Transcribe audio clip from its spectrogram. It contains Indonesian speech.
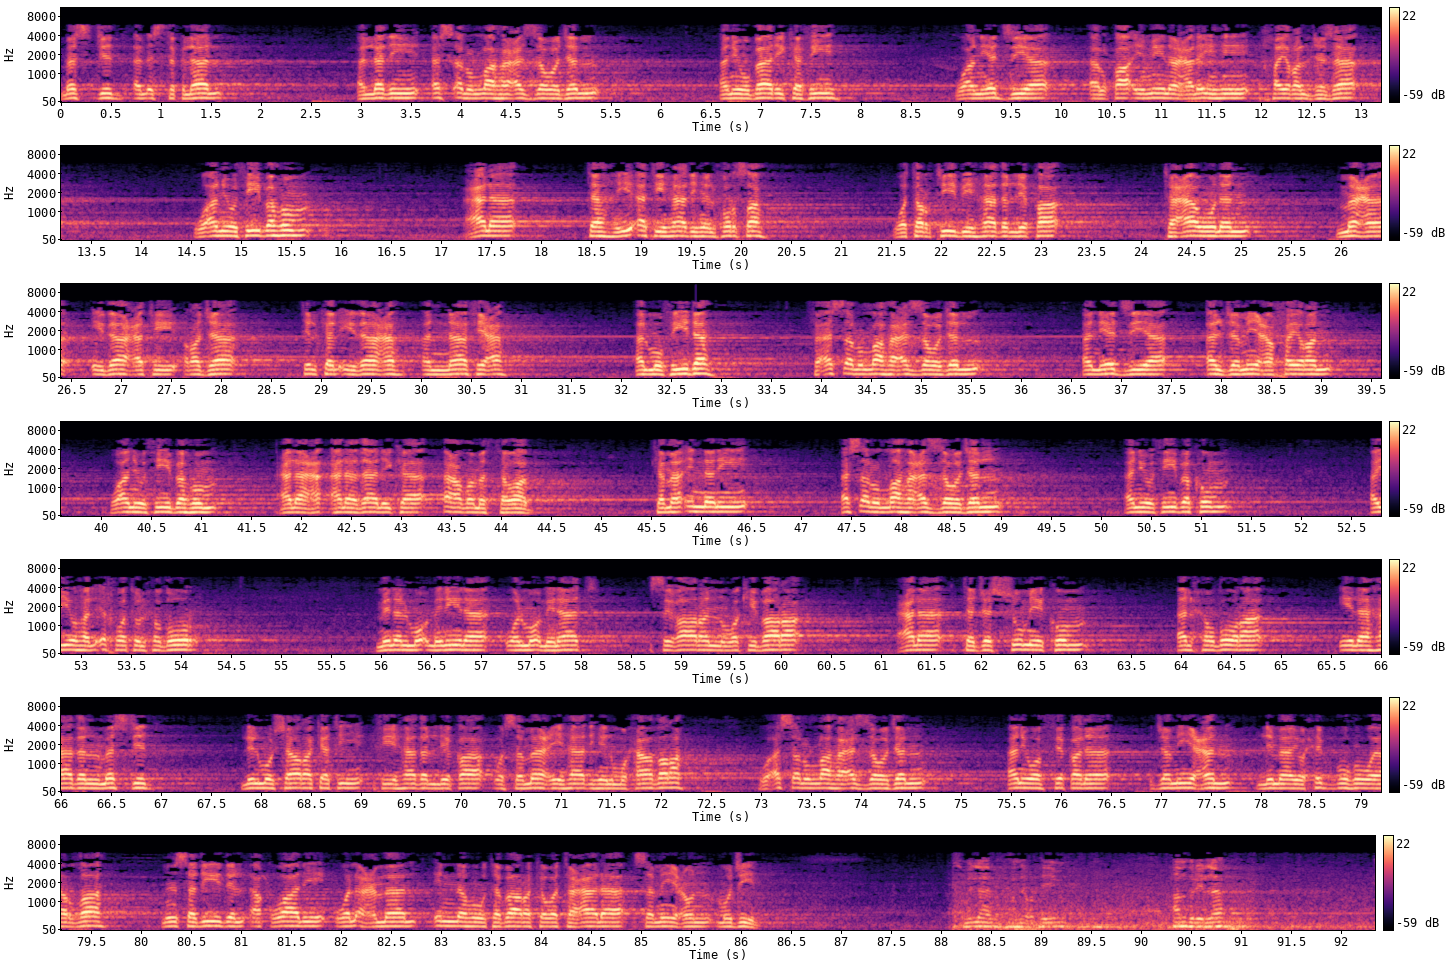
مسجد الاستقلال الذي أسأل الله عز وجل أن يبارك فيه وأن يجزي القائمين عليه خير الجزاء وأن يثيبهم على تهيئة هذه الفرصة وترتيب هذا اللقاء تعاونا مع إذاعة رجاء تلك الإذاعة النافعة المفيدة. فأسأل الله عز وجل أن يجزي الجميع خيرا وأن يثيبهم على على ذلك أعظم الثواب. كما إنني أسأل الله عز وجل أن يثيبكم أيها الإخوة الحضور من المؤمنين والمؤمنات صغارا وكبارا على تجشمكم الحضور إلى هذا المسجد للمشاركة في هذا اللقاء وسماع هذه المحاضرة وأسأل الله عز وجل أن يوفقنا جميعا لما يحبه ويرضاه من سديد الأقوال والأعمال إنه تبارك وتعالى سميع مجيب بسم الله الرحمن الرحيم الحمد لله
